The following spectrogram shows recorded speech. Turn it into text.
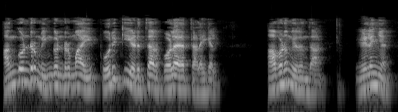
அங்கொன்றும் இங்கொன்றுமாய் பொறுக்கி எடுத்தார் போல தலைகள். அவனும் இருந்தான். இளைஞன்.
